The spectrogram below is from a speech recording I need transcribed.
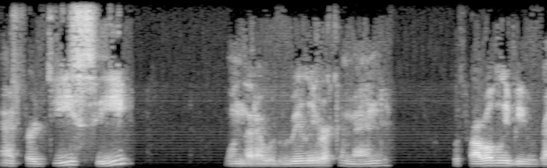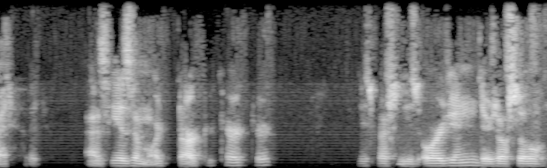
and for DC, one that I would really recommend would probably be Red Hood, as he is a more darker character, especially his origin. There's also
